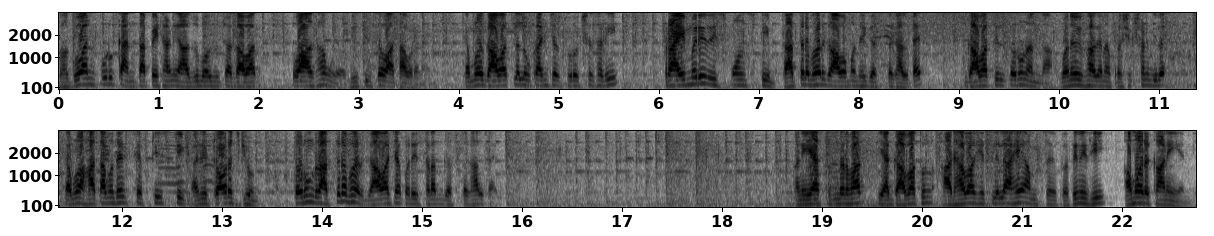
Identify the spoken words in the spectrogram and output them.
भगवानपूर कांतापेठ आणि आजूबाजूच्या गावात वाघामुळे भीतीचं वातावरण आहे. त्यामुळे गावातल्या लोकांच्या सुरक्षेसाठी प्रायमरी रिस्पॉन्स टीम रात्रभर गावामध्ये गस्त घालतायत. गावातील तरुणांना वनविभागानं प्रशिक्षण दिलं. त्यामुळे हातामध्ये सेफ्टी स्टिक आणि टॉर्च घेऊन तरुण रात्रभर गावाच्या परिसरात गस्त घालतायत. आणि या संदर्भात या गावातून आढावा घेतलेला आहे आमचे प्रतिनिधी अमर काणे यांनी.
